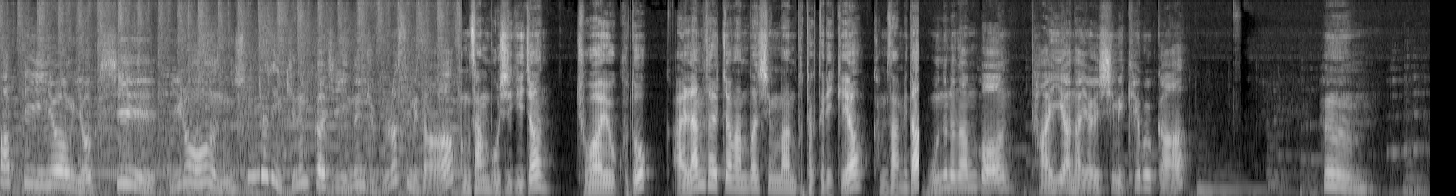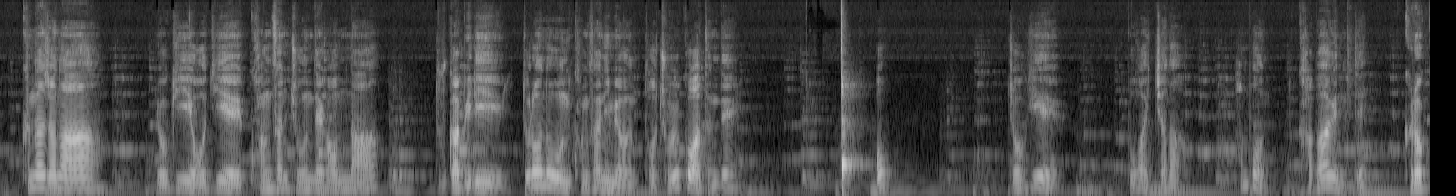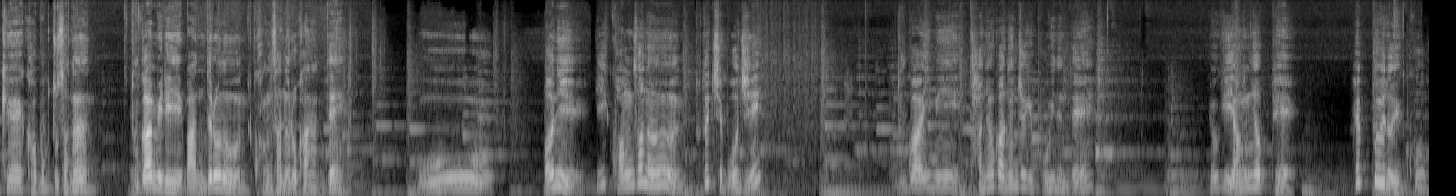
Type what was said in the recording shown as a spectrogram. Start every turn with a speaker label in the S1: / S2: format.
S1: 하피 인형 역시 이런 숨겨진 기능까지 있는 줄 몰랐습니다. 영상 보시기 전 좋아요, 구독, 알람 설정 한 번씩만 부탁드릴게요. 감사합니다. 오늘은 한번 다이아나 열심히 캐볼까? 흠, 그나저나 여기 어디에 광산 좋은 데가 없나? 누가 미리 뚫어놓은 광산이면 더 좋을 것 같은데. 어? 저기에 뭐가 있잖아. 한번 가봐야겠는데? 그렇게 거북도사는 누가 미리 만들어 놓은 광산으로 가는데 오 아니 이 광산은 도대체 뭐지? 누가 이미 다녀간 흔적이 보이는데 여기 양옆에 횃불도 있고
